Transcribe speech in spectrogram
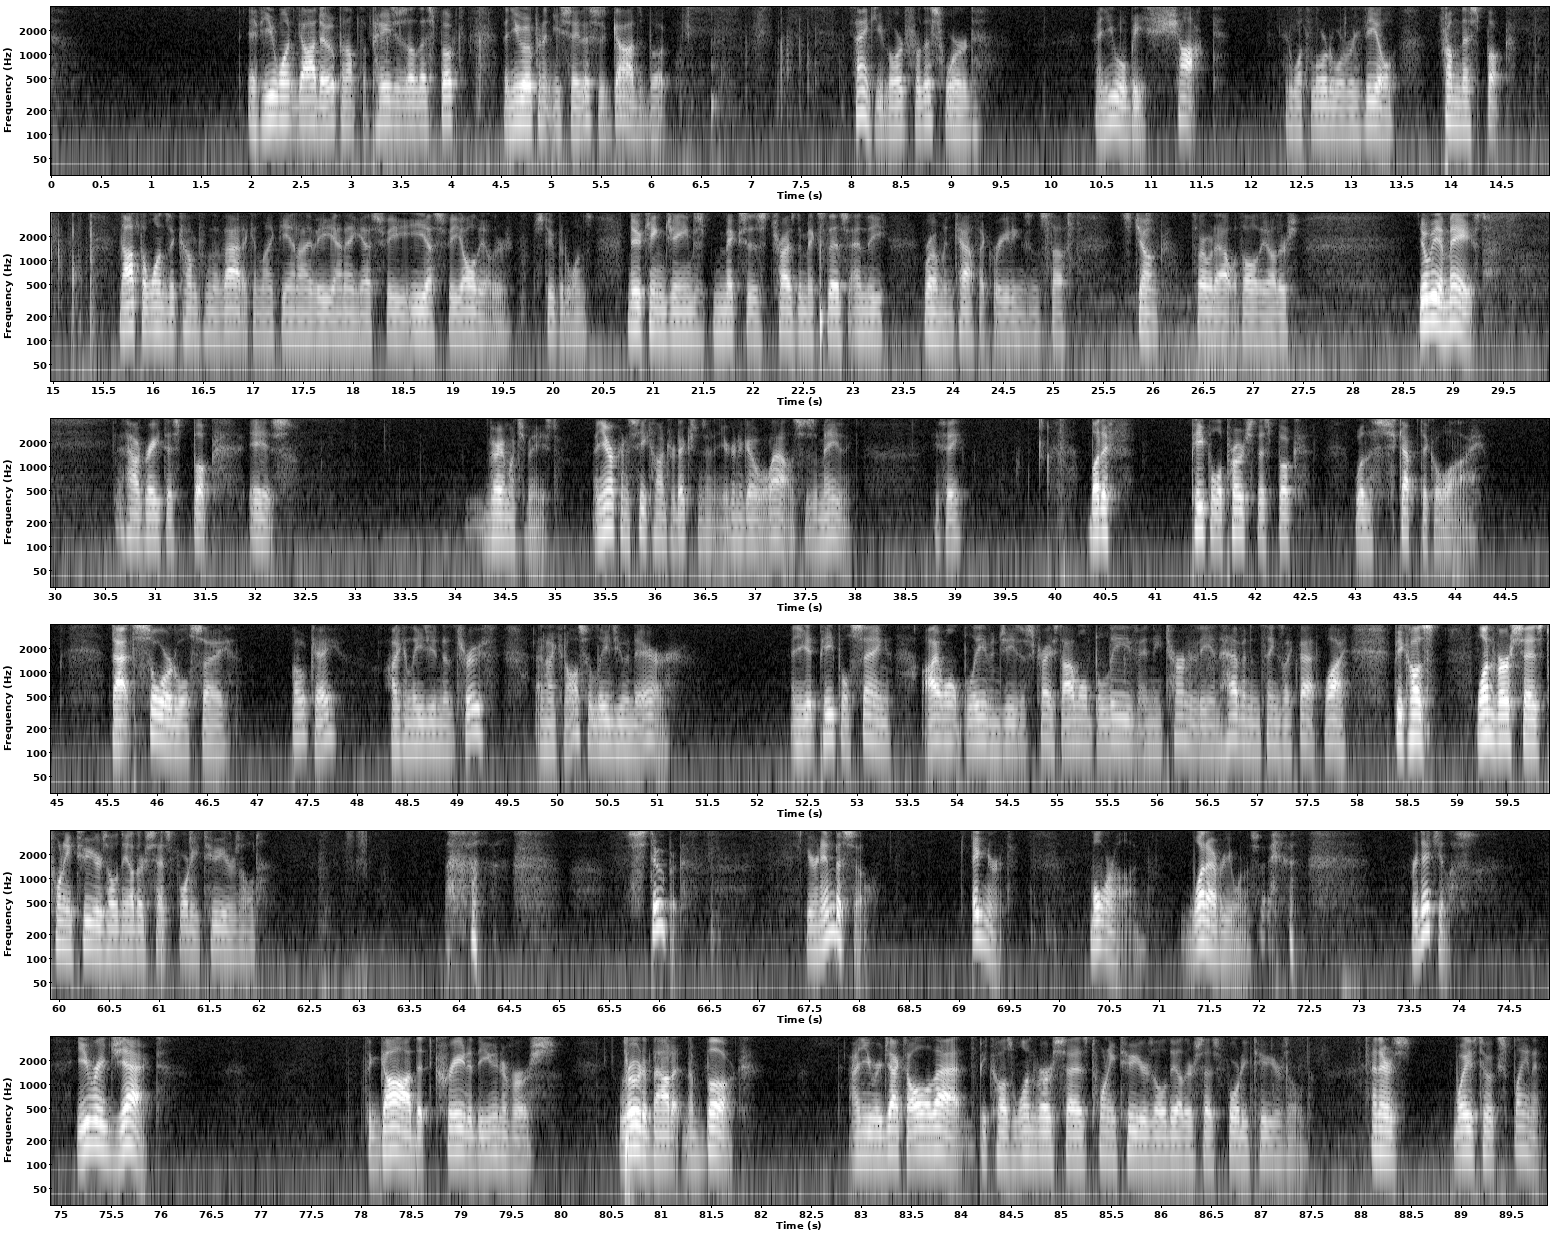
If you want God to open up the pages of this book, then you open it and you say, This is God's book. Thank you, Lord, for this word. And you will be shocked at what the Lord will reveal from this book. Not the ones that come from the Vatican, like the NIV, NASV, ESV, all the other stupid ones. New King James mixes, tries to mix this and the Roman Catholic readings and stuff. It's junk. Throw it out with all the others. You'll be amazed at how great this book is. Very much amazed. And you aren't going to see contradictions in it. You're going to go, wow, this is amazing. You see? But if people approach this book with a skeptical eye, that sword will say, okay, I can lead you into the truth, and I can also lead you into error. And you get people saying, I won't believe in Jesus Christ. I won't believe in eternity in heaven and things like that. Why? Because one verse says 22 years old and the other says 42 years old. stupid. You're an imbecile, ignorant, moron, whatever you want to say. Ridiculous. You reject the God that created the universe, wrote about it in a book, and you reject all of that because one verse says 22 years old, the other says 42 years old. And there's ways to explain it.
